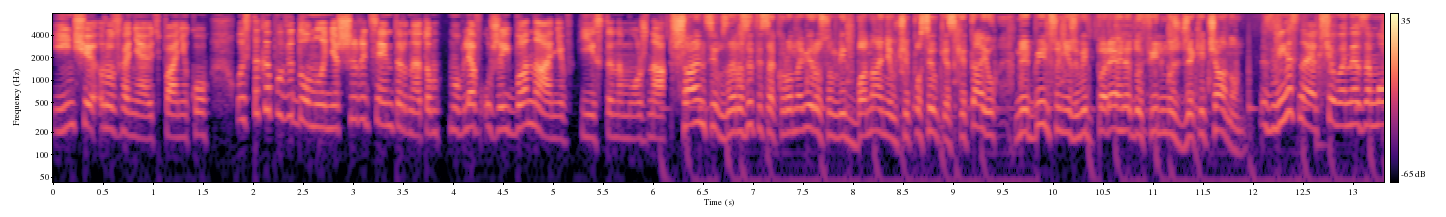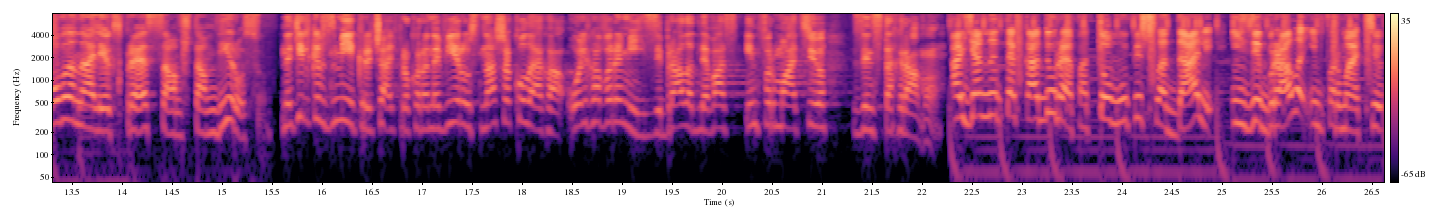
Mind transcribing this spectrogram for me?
інші розганяють паніку. Ось таке повідомлення шириться інтернетом. Мовляв, уже й бананів їсти не можна. Шансів заразитися коронавірусом від бананів чи посилки з Китаю не більше ніж від перегляду фільму з Джекі Чаном. Звісно, якщо ви не замовили на Аліекспрес сам штам вірусу. Не тільки в ЗМІ кричать про коронавірус. Наша колега Ольга Веремій зібрала для вас інформацію з інстаграму. А я не така дурепа, тому пішла далі і зібрала інформацію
